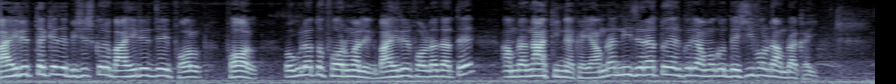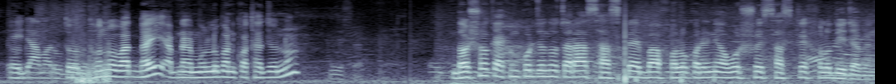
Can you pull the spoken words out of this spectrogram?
বাইরের থেকে যে বিশেষ করে বাইরের যে ফল ফল ওগুলো তো ফরমালিন বাইরের ফলটা যাতে আমরা না কিনা খাই। আমরা নিজেরা তৈরি করি আমাকে দেশি ফলটা আমরা খাই। এইটা আমার তো ধন্যবাদ ভাই আপনার মূল্যবান কথার জন্য। দর্শক এখন পর্যন্ত যারা সাবস্ক্রাইব বা ফলো করেনি অবশ্যই সাবস্ক্রাইব ফলো দিয়ে যাবেন।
